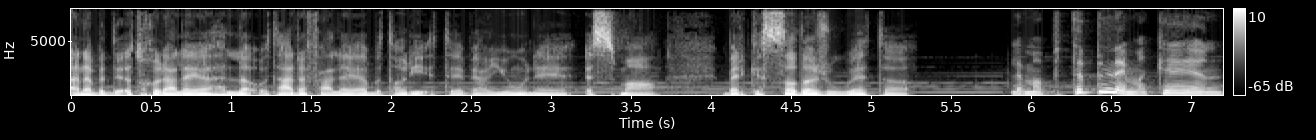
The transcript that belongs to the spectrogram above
أنا بدي أدخل عليها هلأ وأتعرف عليها بطريقتي بعيوني اسمع بركي الصدى جواتها. لما بتبني مكان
